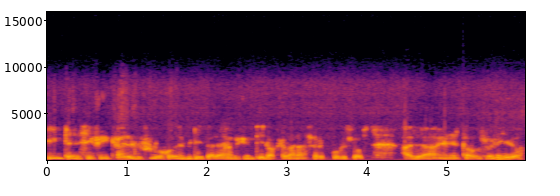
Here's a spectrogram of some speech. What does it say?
intensificar el flujo de militares argentinos que van a hacer cursos allá en Estados Unidos,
